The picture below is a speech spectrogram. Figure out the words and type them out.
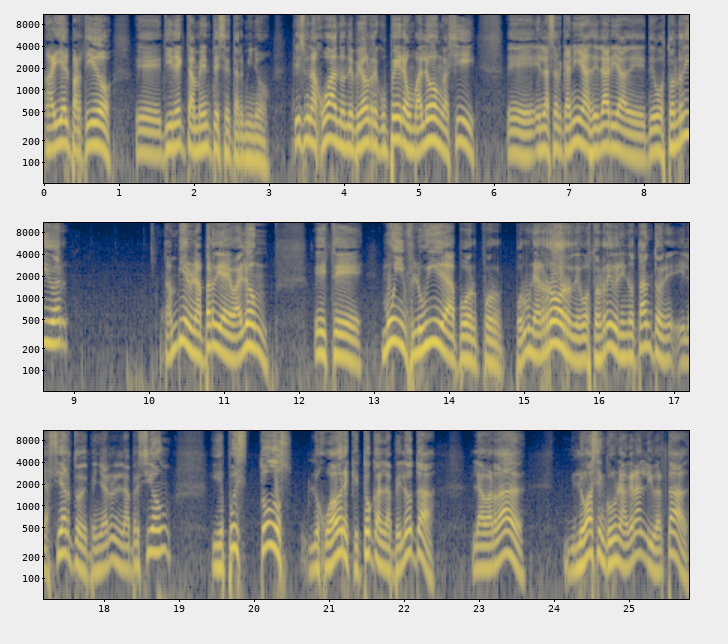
ahí el partido eh, directamente se terminó. Que es una jugada en donde Peñarol recupera un balón allí eh, en las cercanías del área de Boston River también una pérdida de balón este, muy influida por, por, por un error de Boston River y no tanto el acierto de Peñarol en la presión. Y después todos los jugadores que tocan la pelota, la verdad, lo hacen con una gran libertad.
